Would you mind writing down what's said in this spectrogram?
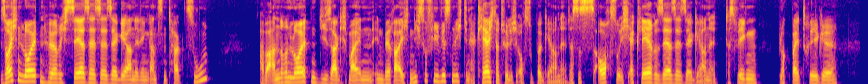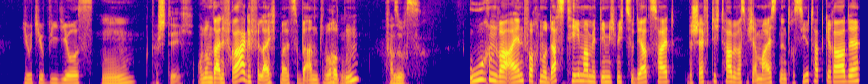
solchen Leuten höre ich sehr, sehr, sehr, sehr gerne den ganzen Tag zu. Aber anderen Leuten, die, sage ich mal, in, in Bereichen nicht so viel wissen wie ich, den erkläre ich natürlich auch super gerne. Das ist auch so. Ich erkläre sehr, sehr, sehr gerne. Deswegen Blogbeiträge, YouTube-Videos. Hm, verstehe ich. Und um deine Frage vielleicht mal zu beantworten, Mhm. Versuch's. Uhren war einfach nur das Thema, mit dem ich mich zu der Zeit beschäftigt habe, was mich am meisten interessiert hat gerade,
